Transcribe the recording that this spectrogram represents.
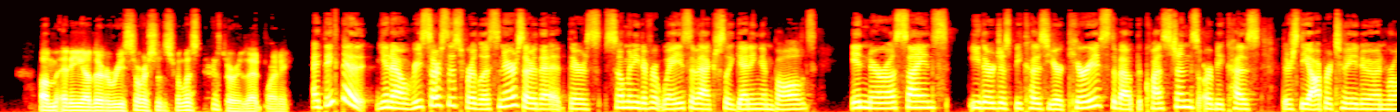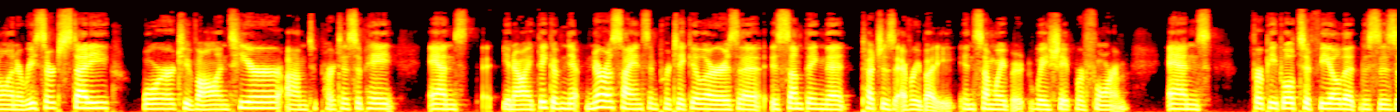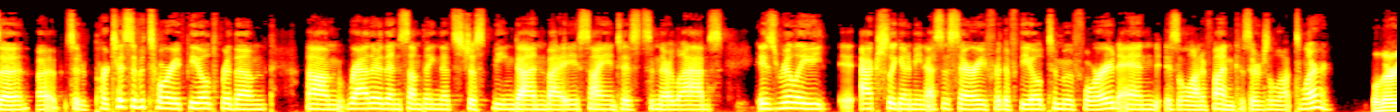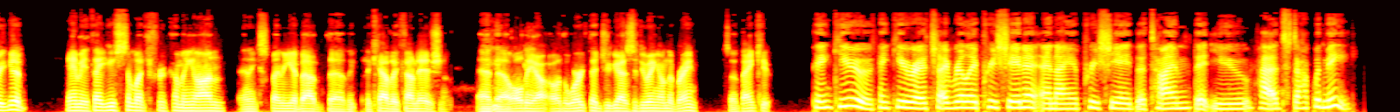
Um, any other resources for listeners, or is that plenty? I think that you know resources for listeners are that there's so many different ways of actually getting involved in neuroscience, either just because you're curious about the questions, or because there's the opportunity to enroll in a research study, or to volunteer, um, to participate. And you know, I think of ne- neuroscience in particular as a is something that touches everybody in some way, way, shape, or form. And for people to feel that this is a, a sort of participatory field for them um, rather than something that's just being done by scientists in their labs is really actually going to be necessary for the field to move forward and is a lot of fun because there's a lot to learn. Well, very good. Amy, thank you so much for coming on and explaining about the, the, the Kavli Foundation and uh, all the all the work that you guys are doing on the brain. So thank you. Thank you. Thank you, Rich. I really appreciate it. And I appreciate the time that you had to talk with me.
